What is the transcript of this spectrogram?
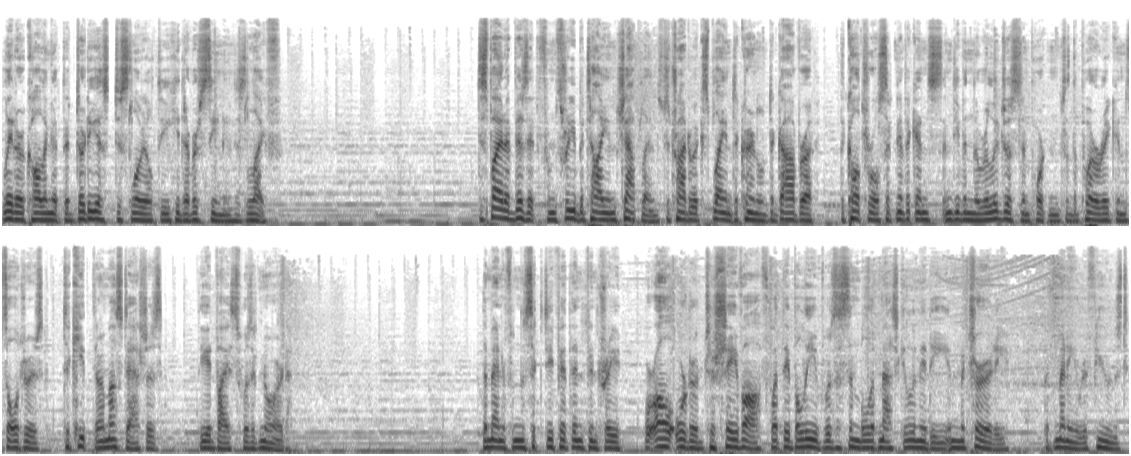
later calling it the dirtiest disloyalty he'd ever seen in his life. Despite a visit from three battalion chaplains to try to explain to Colonel de the cultural significance and even the religious importance of the Puerto Rican soldiers to keep their mustaches, the advice was ignored. The men from the 65th Infantry were all ordered to shave off what they believed was a symbol of masculinity and maturity, but many refused,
